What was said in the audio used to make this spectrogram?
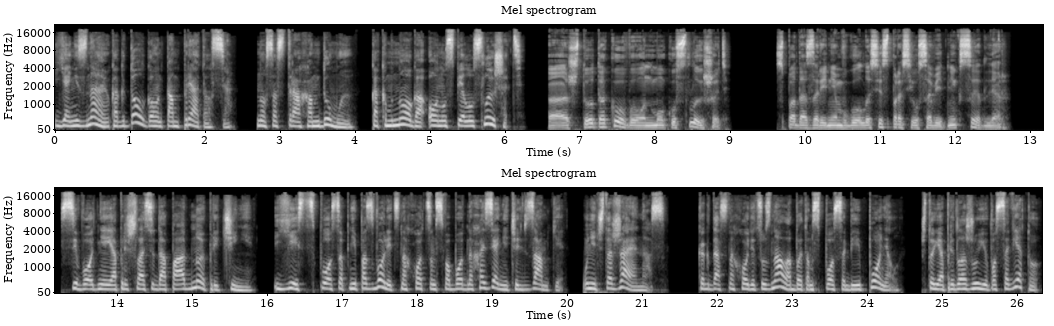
Я не знаю, как долго он там прятался, но со страхом думаю, как много он успел услышать». «А что такого он мог услышать?» С подозрением в голосе спросил советник Седлер. «Сегодня я пришла сюда по одной причине. Есть способ не позволить сноходцам свободно хозяйничать в замке, уничтожая нас. Когда сноходец узнал об этом способе и понял, что я предложу его совету,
